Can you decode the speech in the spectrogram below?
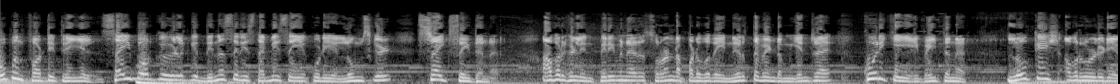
ஓபன் 43 த்ரீயில் சைபோர்க்குகளுக்கு தினசரி சர்வீஸ் செய்யக்கூடிய லூம்ஸ்கள் ஸ்ட்ரைக் செய்தனர். அவர்களின் பிரிவினர் சுரண்டப்படுவதை நிறுத்த வேண்டும் என்ற கோரிக்கையை வைத்தனர். லோகேஷ் அவர்களுடைய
